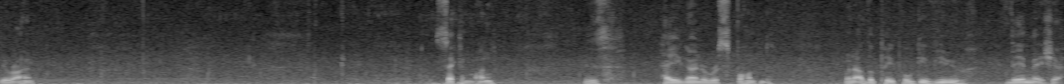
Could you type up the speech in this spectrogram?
your own. Second one is how you're going to respond when other people give you their measure.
